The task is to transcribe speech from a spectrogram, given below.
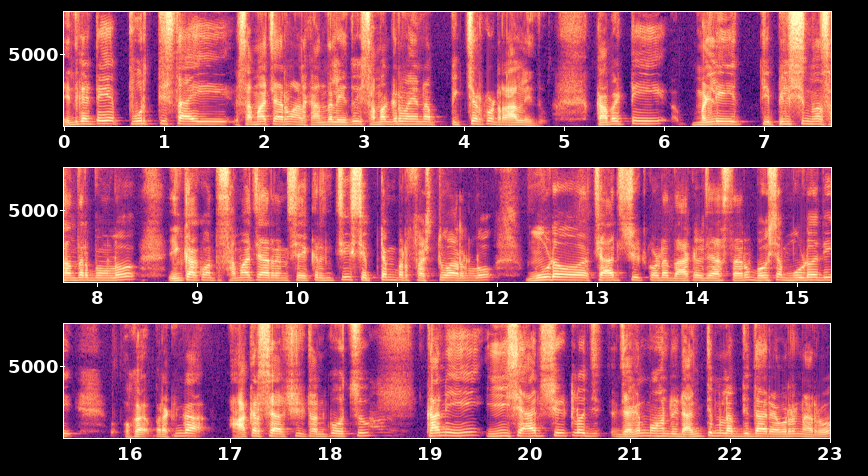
ఎందుకంటే పూర్తి స్థాయి సమాచారం వాళ్ళకి అందలేదు. ఈ సమగ్రమైన పిక్చర్ కూడా రాలేదు. కాబట్టి మళ్ళీ పిలిచిన సందర్భంలో ఇంకా కొంత సమాచారాన్ని సేకరించి సెప్టెంబర్ ఫస్ట్ వారంలో మూడో ఛార్జ్ షీట్ కూడా దాఖలు చేస్తారు. బహుశా మూడోది ఒక రకంగా ఆఖరి షీట్ అనుకోవచ్చు. కానీ ఈ ఛార్జ్ షీట్లో జ- జగన్మోహన్ రెడ్డి అంతిమ లబ్ధిదారు ఎవరున్నారో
